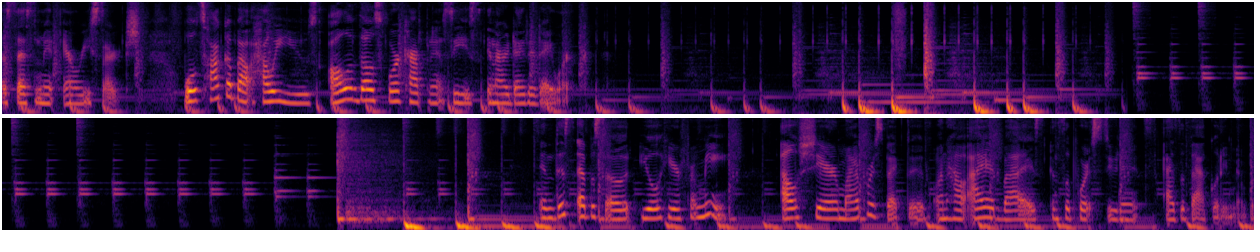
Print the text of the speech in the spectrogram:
assessment, and research. We'll talk about how we use all of those four competencies in our day to day work. In this episode, you'll hear from me. I'll share my perspective on how I advise and support students as a faculty member.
